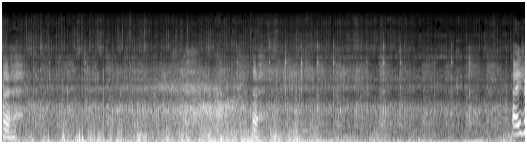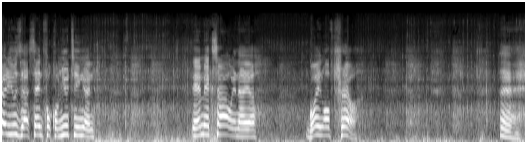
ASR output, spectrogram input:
Uh, I usually use the Ascent for commuting and the MXR when I uh, going off trail. Light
